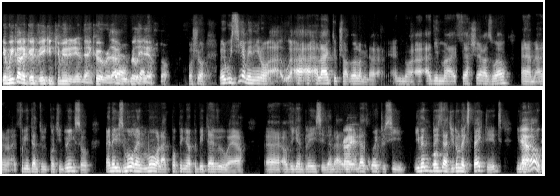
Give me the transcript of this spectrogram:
Yeah, we got a good vegan community in Vancouver. That yeah, we really yeah, do. For sure. for sure. But we see, I mean, you know, I, I, I like to travel. I mean, uh, and you know, I, I, did my fair share as well. And I, I fully intend to continue doing so. And there is more and more like popping up a bit everywhere uh, of vegan places. And, right. and that's great to see. Even places that you don't expect it, you're yeah. like, oh,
